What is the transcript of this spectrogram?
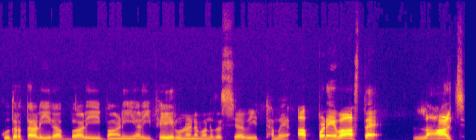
ਕੁਦਰਤ ਵਾਲੀ ਰੱਬ ਵਾਲੀ ਬਾਣੀ ਵਾਲੀ ਫਿਰ ਉਹਨਾਂ ਨੇ ਮੈਨੂੰ ਦੱਸਿਆ ਵੀ ਥਮੇ ਆਪਣੇ ਵਾਸਤੇ ਲਾਲਚ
